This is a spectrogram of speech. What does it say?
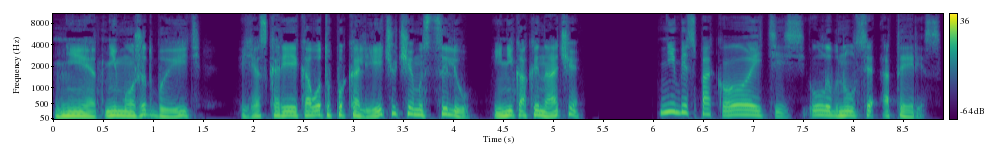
Нет, не может быть. Я скорее кого-то покалечу, чем исцелю, и никак иначе. «Не беспокойтесь», — улыбнулся Атерис.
